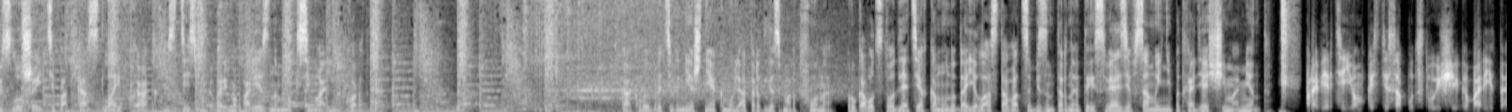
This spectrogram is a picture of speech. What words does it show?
Вы слушаете подкаст «Лайфхак». Здесь мы говорим о полезном максимально коротко. Как выбрать внешний аккумулятор для смартфона? Руководство для тех, кому надоело оставаться без интернета и связи в самый неподходящий момент. Проверьте емкость и сопутствующие габариты.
